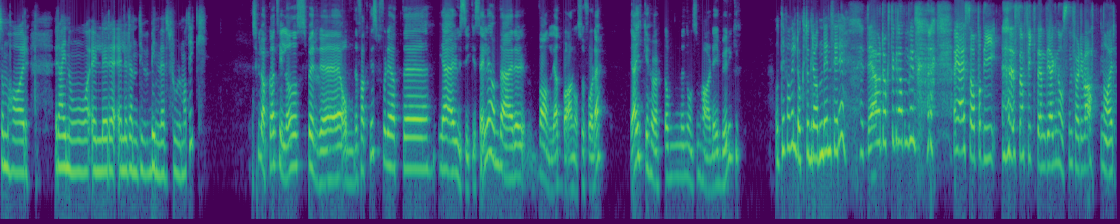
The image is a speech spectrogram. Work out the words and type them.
som har Raynaud eller, eller denne type bindevevsproblematikk? Jeg skulle akkurat til å spørre om det, faktisk. fordi at uh, jeg er usikker selv om det er vanlig at barn også får det. Jeg har ikke hørt om noen som har det i Burg. Og det var vel doktorgraden din, Siri? Det var doktorgraden min. Og jeg så på de som fikk den diagnosen før de var 18 år.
